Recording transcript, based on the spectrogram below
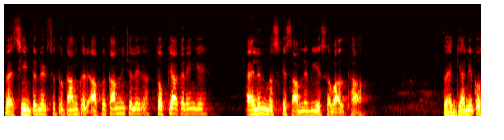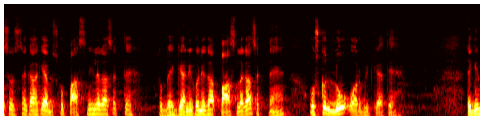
तो ऐसी इंटरनेट से तो काम कर, आपका काम नहीं चलेगा। तो अब क्या करेंगे? एलन मस्क के सामने भी ये सवाल था। वैज्ञानिकों से उसने कहा कि आप इसको पास नहीं लगा सकते। तो वैज्ञानिकों ने कहा, पास लगा सकते हैं, उसको लो ऑर्बिट कहते हैं। लेकिन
